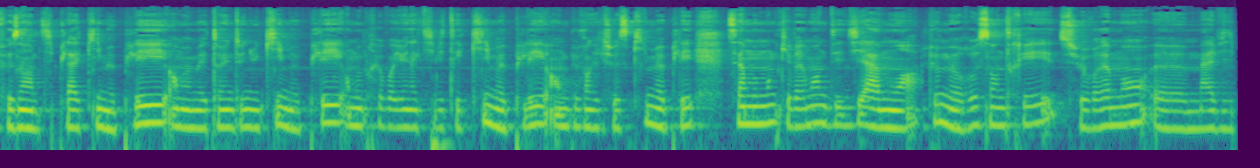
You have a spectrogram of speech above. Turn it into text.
faisant un petit plat qui me plaît, en me mettant une tenue qui me plaît, en me prévoyant une activité qui me plaît, en buvant quelque chose qui me plaît. C'est un moment qui est vraiment dédié à moi. Je peux me recentrer sur vraiment euh, ma vie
